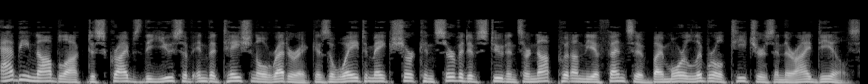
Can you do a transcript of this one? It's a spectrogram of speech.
Abby Knoblauch describes the use of invitational rhetoric as a way to make sure conservative students are not put on the offensive by more liberal teachers and their ideals.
